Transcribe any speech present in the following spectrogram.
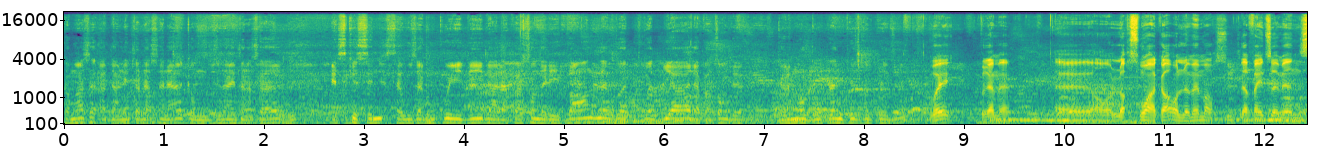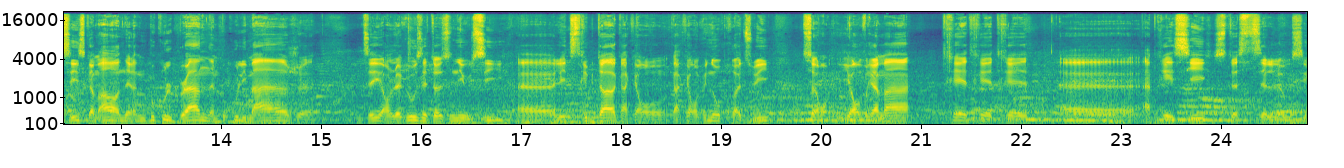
commence dans l'international, comme vous dites dans l'international. Mm-hmm. Est-ce que ça vous a beaucoup aidé dans la façon d'aller vendre votre, bière, la façon de, que le monde comprenne plus votre produit? Oui, vraiment. Euh, on le reçoit encore, on l'a même reçu toute la fin de semaine ici. C'est comme, ah, on aime beaucoup le brand, on aime beaucoup l'image. On l'a vu aux États-Unis aussi. Euh, les distributeurs, quand ils, ont, vu nos produits, ils ont vraiment très, très, très euh, apprécié ce style-là aussi.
